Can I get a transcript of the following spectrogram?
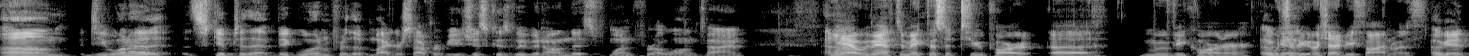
Um, do you want to skip to that big one for the Microsoft reviews just because we've been on this one for a long time? And yeah, I'll- we may have to make this a two part uh movie corner, which Okay. would be, which I'd be fine with. Okay.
